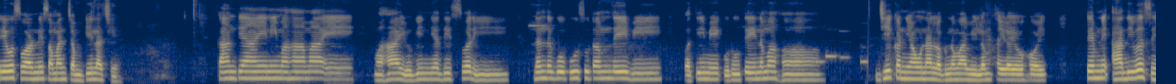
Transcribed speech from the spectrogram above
તેઓ સ્વરને સમાન ચમકેલા છે. કાંત્યાયની મહામાએ મહાયોગિન્યધીશ્વરી નંદગોપુસુતમ દેવી પતિ મે કુરુતે નમઃ. જે કન્યાઓના લગ્નમાં વિલંબ થઈ રહ્યો હોય તેમને આ દિવસે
